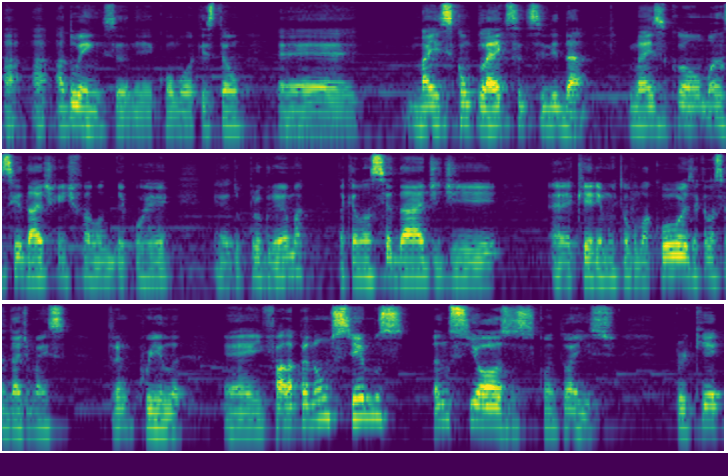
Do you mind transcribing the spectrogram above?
a, a, a, doença, né? Como a questão é, mais complexa de se lidar, mas com uma ansiedade que a gente falou no decorrer é, do programa, daquela ansiedade de é, querer muito alguma coisa, aquela ansiedade mais tranquila. É, e fala para não sermos ansiosos quanto a isso, porque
